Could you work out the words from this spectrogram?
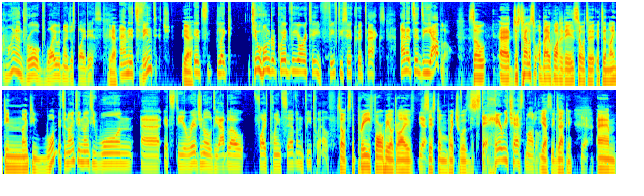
"Am I on drugs? Why wouldn't I just buy this?" Yeah. And it's vintage. yeah. It's like 200 quid VRT, 56 quid tax, and it's a Diablo. So uh, just tell us about what it is. So it's a it's a 1991. It's a 1991. Uh, it's the original Diablo 5.7 V12. So it's the pre four wheel drive Yeah. system, which was It's the hairy chest model. yes, exactly. Yeah. Um,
